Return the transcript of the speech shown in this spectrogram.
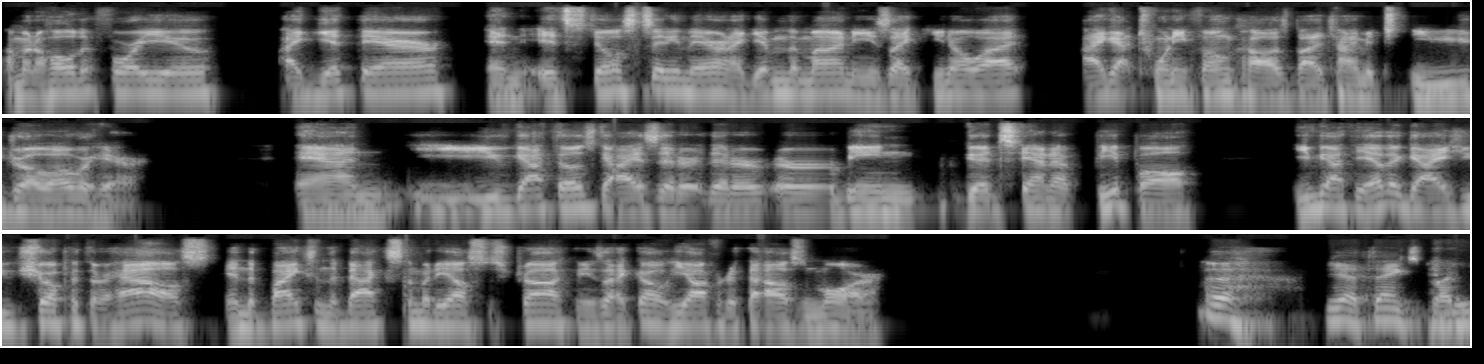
I'm going to hold it for you. I get there and it's still sitting there and I give him the money. He's like, you know what? I got 20 phone calls by the time it, you drove over here. And you've got those guys that are that are, are being good stand-up people. You've got the other guys. You show up at their house and the bike's in the back of somebody else's truck, and he's like, "Oh, he offered a thousand more." Uh, yeah, thanks, buddy.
